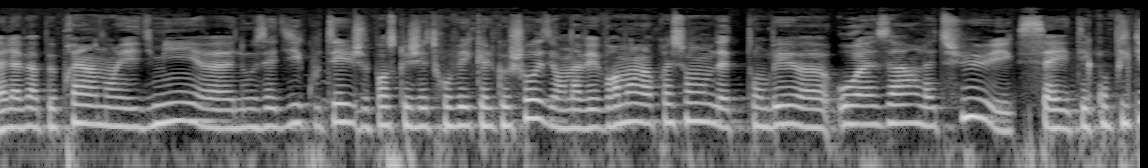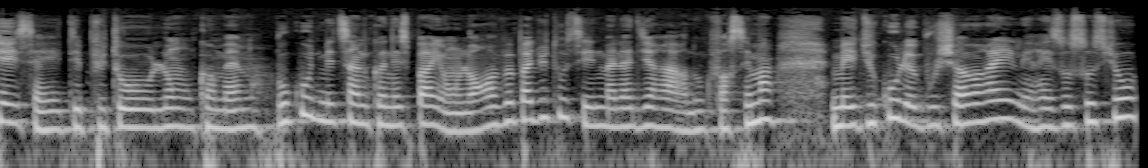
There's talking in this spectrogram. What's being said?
elle avait à peu près un an et demi, euh, nous a dit écoutez, je pense que j'ai trouvé quelque chose et on avait vraiment l'impression d'être tombé euh, au hasard là-dessus et ça a été compliqué, ça a été plutôt long quand même. Beaucoup de médecins ne connaissent pas et on leur en veut pas du tout, c'est une maladie rare donc forcément. Mais du coup, le bouche à oreille, les réseaux sociaux,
